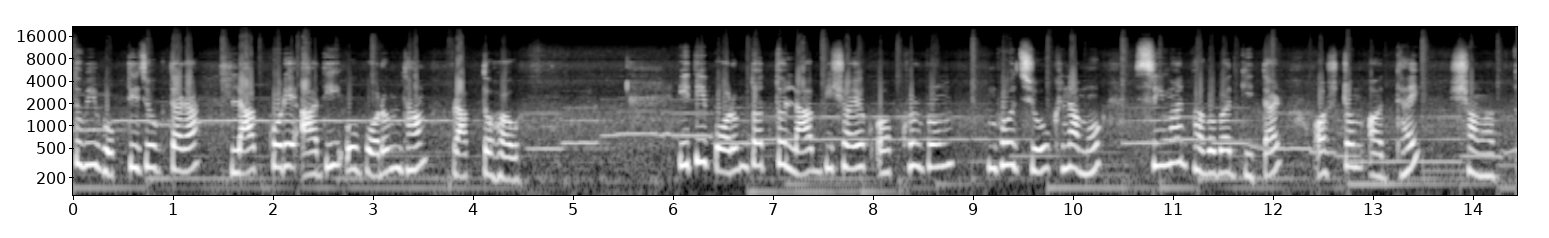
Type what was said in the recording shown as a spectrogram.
তুমি ভক্তিযোগ দ্বারা লাভ করে আদি ও পরমধাম প্রাপ্ত হও। ইতি পরমতত্ত্ব লাভ বিষয়ক অক্ষর ব্রহ্মযোগ নামক শ্রীমদ্ ভগবদ্ গীতার অষ্টম অধ্যায় সমাপ্ত।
